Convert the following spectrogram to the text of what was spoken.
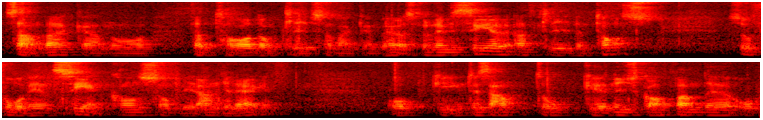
samverkan och för att ta de kliv som verkligen behövs. För när vi ser att kliven tas så får vi en scenkonst som blir angelägen. och intressant och nyskapande och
